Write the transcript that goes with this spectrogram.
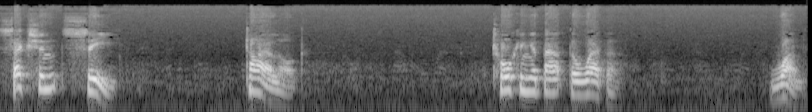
Section C. Dialogue. Talking about the weather. 1.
